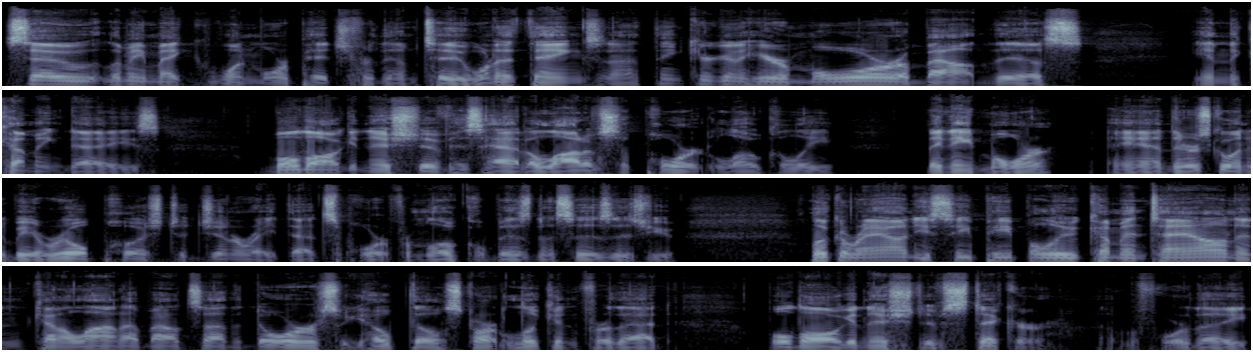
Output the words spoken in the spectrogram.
So let me make one more pitch for them too. One of the things, and I think you're going to hear more about this in the coming days. Bulldog Initiative has had a lot of support locally. They need more, and there's going to be a real push to generate that support from local businesses. As you look around, you see people who come in town and kind of line up outside the door. So you hope they'll start looking for that Bulldog Initiative sticker uh, before they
